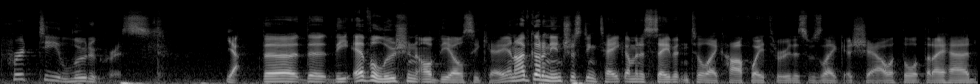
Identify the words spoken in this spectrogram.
pretty ludicrous. Yeah. The the the evolution of the LCK, and I've got an interesting take. I'm going to save it until like halfway through. This was like a shower thought that I had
